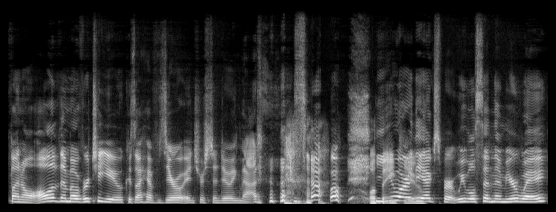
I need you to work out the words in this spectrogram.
funnel all of them over to you because I have zero interest in doing that. so thank you are you. the expert. We will send them your way.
